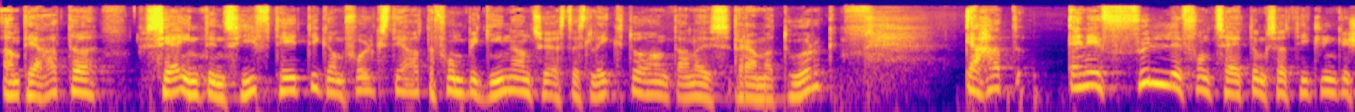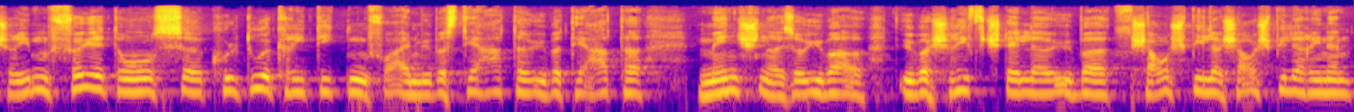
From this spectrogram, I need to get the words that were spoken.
am Theater sehr intensiv tätig, am Volkstheater von Beginn an, zuerst als Lektor und dann als Dramaturg. Er hat eine Fülle von Zeitungsartikeln geschrieben, Feuilletons, äh, Kulturkritiken, vor allem übers Theater, über Theatermenschen, also über, über Schriftsteller, über Schauspieler, Schauspielerinnen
